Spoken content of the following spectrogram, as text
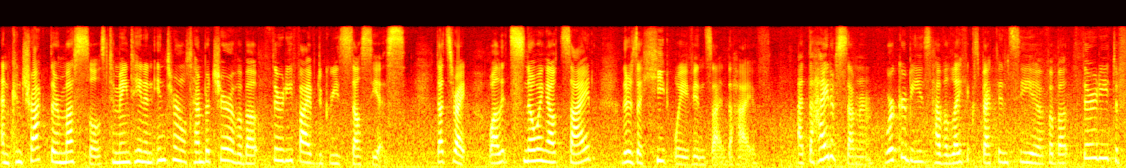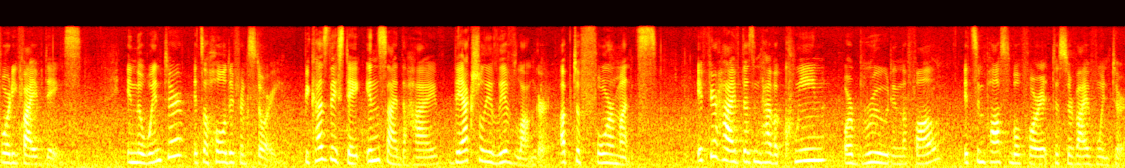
and contract their muscles to maintain an internal temperature of about 35 degrees Celsius. That's right, while it's snowing outside, there's a heat wave inside the hive. At the height of summer, worker bees have a life expectancy of about 30 to 45 days. In the winter, it's a whole different story. Because they stay inside the hive, they actually live longer, up to four months. If your hive doesn't have a queen or brood in the fall, it's impossible for it to survive winter.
